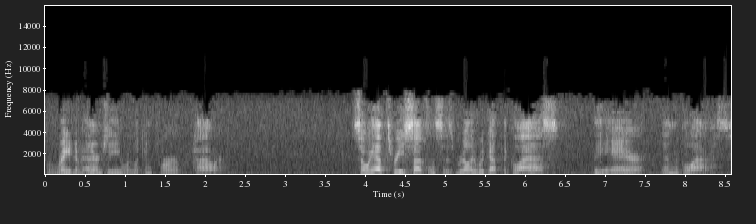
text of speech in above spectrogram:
for rate of energy, we're looking for power. So we have three substances. Really, we got the glass, the air, and the glass.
